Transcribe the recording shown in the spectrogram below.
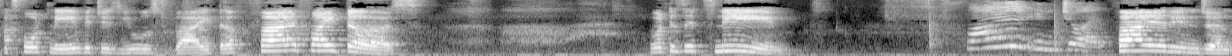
transport name which is use by the fire fighters what is its name fire engine fire engine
